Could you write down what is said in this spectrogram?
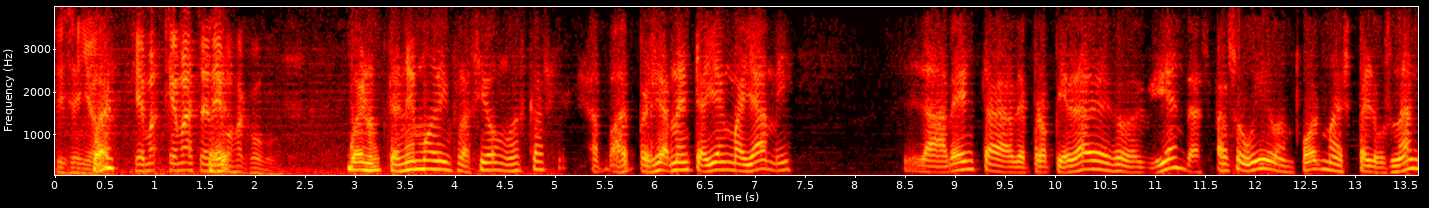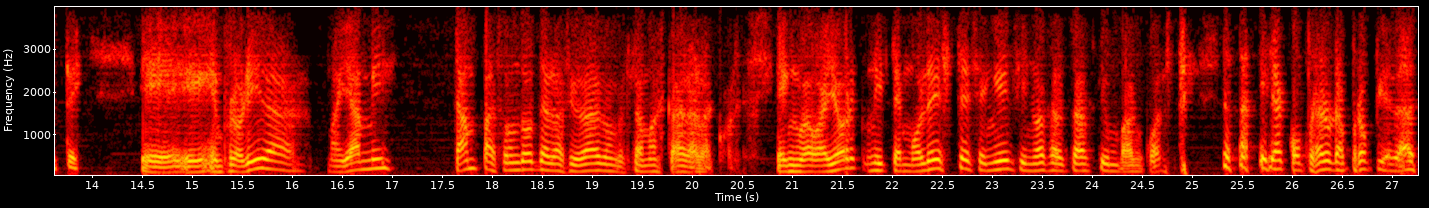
Sí, señor. ¿Qué, más, ¿Qué, más, tenemos, eh, Jacobo? Bueno, tenemos la inflación, Oscar. Precisamente allá en Miami, la venta de propiedades o de viviendas ha subido en forma espeluznante. Eh, en Florida, Miami, Tampa son dos de las ciudades donde está más cara la cosa. En Nueva York ni te molestes en ir si no asaltaste un banco antes. ir a comprar una propiedad.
